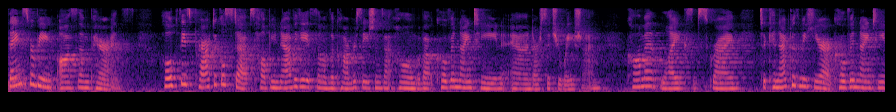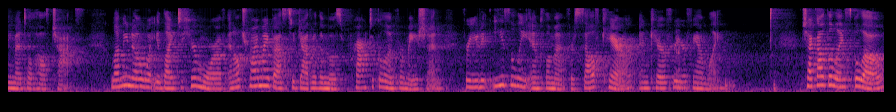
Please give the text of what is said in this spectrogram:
Thanks for being awesome parents. Hope these practical steps help you navigate some of the conversations at home about COVID 19 and our situation. Comment, like, subscribe to connect with me here at COVID 19 Mental Health Chats. Let me know what you'd like to hear more of, and I'll try my best to gather the most practical information for you to easily implement for self care and care for your family. Check out the links below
